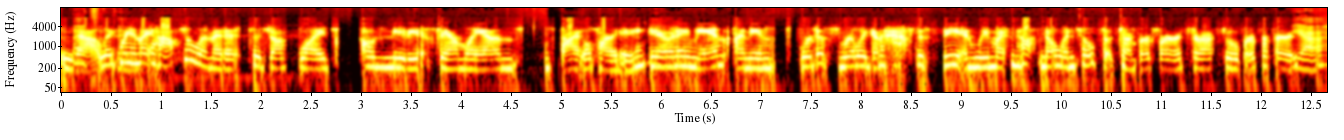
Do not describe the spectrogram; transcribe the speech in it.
Yeah, like we might have to limit it to just like immediate family and bridal party. You know what I mean? I mean, we're just really gonna have to see, and we might not know until September first or October first. yeah.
